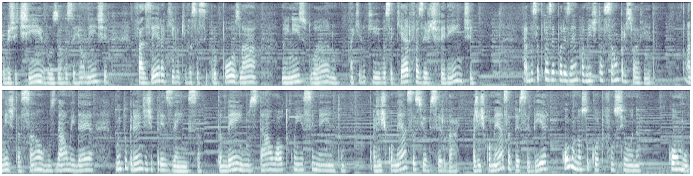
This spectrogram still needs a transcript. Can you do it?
objetivos, a você realmente fazer aquilo que você se propôs lá no início do ano, aquilo que você quer fazer diferente, é você trazer, por exemplo, a meditação para a sua vida. A meditação nos dá uma ideia muito grande de presença, também nos dá o autoconhecimento. A gente começa a se observar, a gente começa a perceber como o nosso corpo funciona, como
